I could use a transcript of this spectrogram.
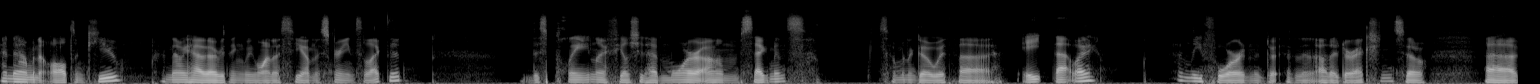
And now I'm going to Alt and Q. And now we have everything we want to see on the screen selected. This plane I feel should have more um, segments. So I'm going to go with uh, 8 that way and leave 4 in the, in the other direction. So uh,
